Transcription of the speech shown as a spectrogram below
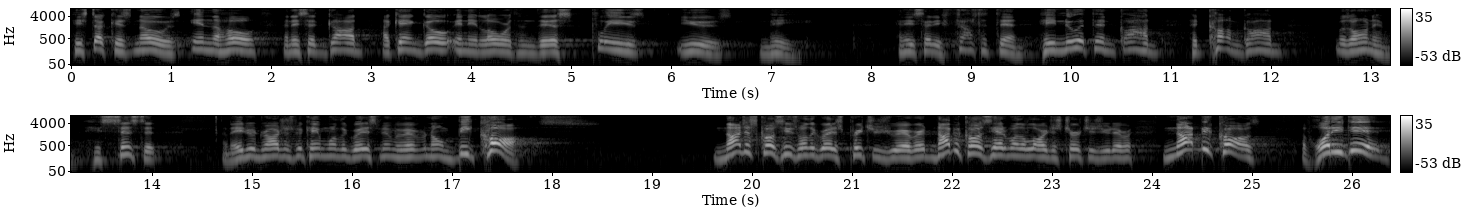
He stuck his nose in the hole and he said, God, I can't go any lower than this. Please use me. And he said he felt it then. He knew it then. God had come, God was on him. He sensed it. And Adrian Rogers became one of the greatest men we've ever known because, not just because he was one of the greatest preachers you ever had, not because he had one of the largest churches you'd ever, not because of what he did,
